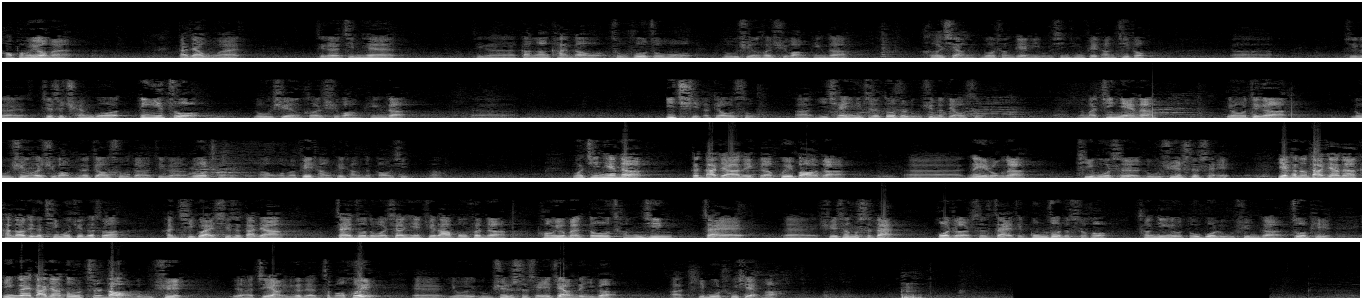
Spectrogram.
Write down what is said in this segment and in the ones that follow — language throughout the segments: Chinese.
好朋友们，大家午安。这个今天，这个刚刚看到祖父祖母鲁迅和许广平的合像落成典礼，我心情非常激动。呃，这个这是全国第一座鲁迅和许广平的呃一起的雕塑啊，以前一直都是鲁迅的雕塑。那么今年呢，有这个。鲁迅和许广平的雕塑的这个落成啊，我们非常非常的高兴啊！我今天呢跟大家这个汇报的呃内容呢，题目是鲁迅是谁？也可能大家呢看到这个题目觉得说很奇怪，其实大家在座的我相信绝大部分的朋友们都曾经在呃学生时代或者是在这工作的时候曾经有读过鲁迅的作品，应该大家都知道鲁迅。呃，这样一个人怎么会呃有鲁迅是谁这样的一个啊题目出现啊？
